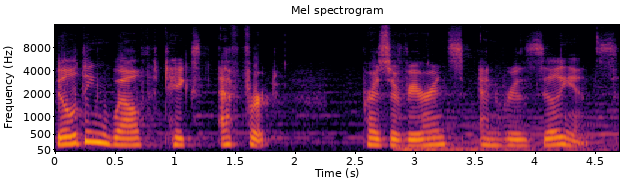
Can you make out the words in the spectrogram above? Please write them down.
Building wealth takes effort, perseverance, and resilience.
